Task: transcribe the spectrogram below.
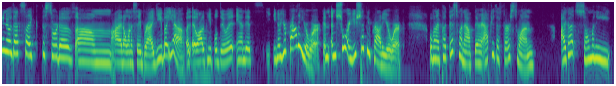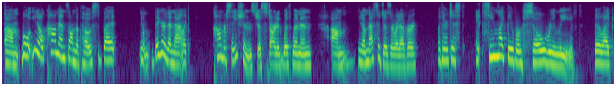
you know, that's like the sort of, um, I don't want to say braggy, but yeah, a, a, lot of people do it. And it's, you know, you're proud of your work. And, and sure, you should be proud of your work. But when I put this one out there after the first one, I got so many, um, well, you know, comments on the post, but, you know, bigger than that, like conversations just started with women, um, you know, messages or whatever, where they're just, it seemed like they were so relieved. They're like,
